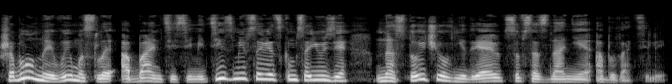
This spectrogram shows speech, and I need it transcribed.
шаблонные вымыслы об антисемитизме в Советском Союзе настойчиво внедряются в сознание обывателей.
